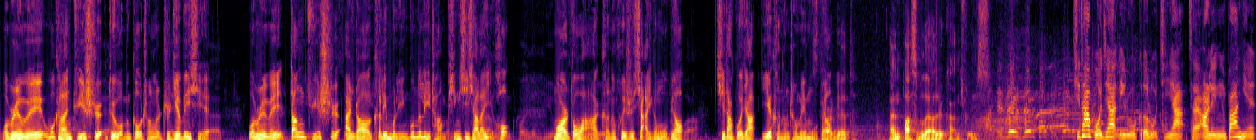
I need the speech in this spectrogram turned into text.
我们认为乌克兰局势对我们构成了直接威胁。我们认为，当局势按照克里姆林宫的立场平息下来以后，摩尔多瓦可能会是下一个目标，其他国家也可能成为目标。其他国家，例如格鲁吉亚，在2008年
